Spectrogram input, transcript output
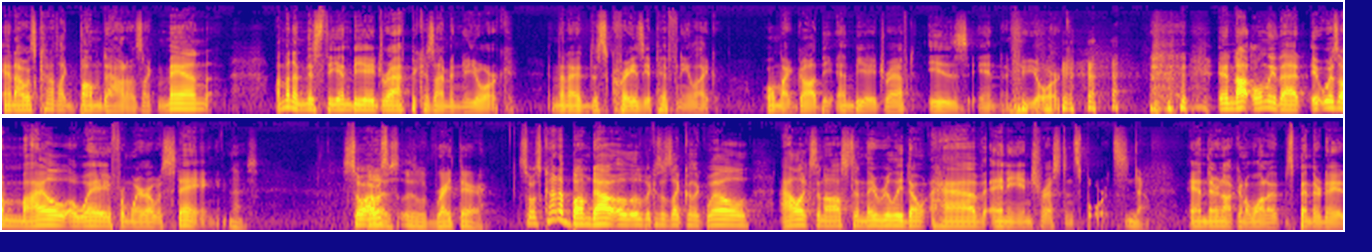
And I was kind of like bummed out. I was like, man, I'm gonna miss the NBA draft because I'm in New York. And then I had this crazy epiphany, like, oh my god, the NBA draft is in New York. and not only that, it was a mile away from where I was staying. Nice. So I was it was right there. so I was kind of bummed out a little bit because I was like, like, well, Alex and Austin, they really don't have any interest in sports, No. and they're not going to want to spend their day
